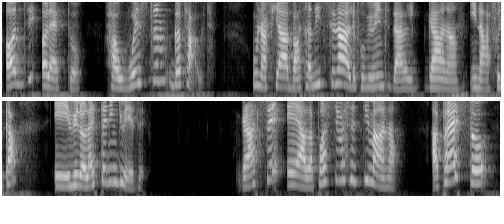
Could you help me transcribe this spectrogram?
Oggi ho letto How Wisdom Got Out, una fiaba tradizionale proveniente dal Ghana in Africa e ve l'ho letta in inglese. Grazie e alla prossima settimana. A presto!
